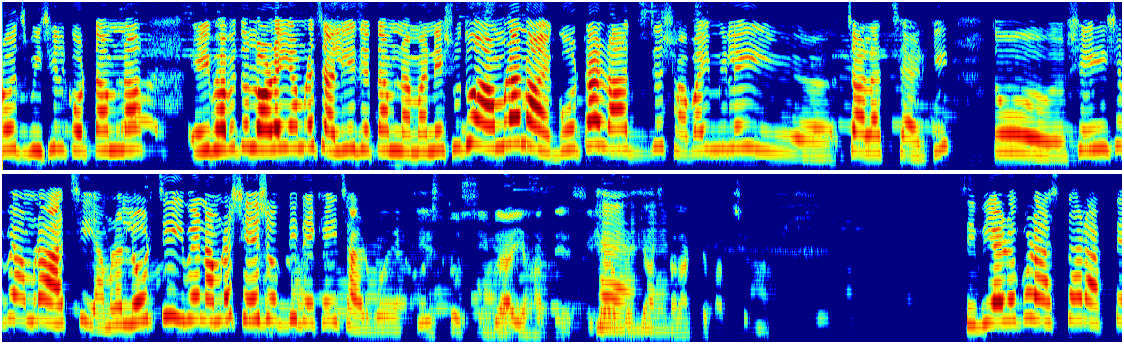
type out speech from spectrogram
রোজ মিছিল করতাম না এইভাবে তো লড়াই আমরা চালিয়ে যেতাম না। মানে শুধু আমরা নয় গোটা রাজ্যে সবাই মিলেই চালাচ্ছে আর কি। তো সেই হিসেবে আমরা আছি আমরা লড়ছি ইভেন আমরা শেষ অবধি দেখেই ছাড়বো। হ্যাঁ, হ্যাঁ। আস্থা রাখতে পারছেন না সিবিআইয়ের ওপর আস্থা রাখতে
